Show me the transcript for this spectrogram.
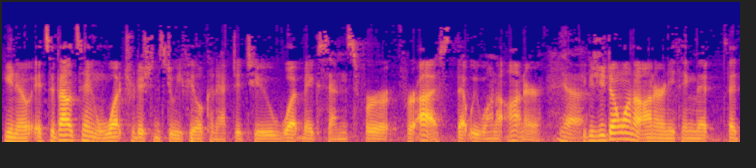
you know, it's about saying what traditions do we feel connected to, what makes sense for, for us that we want to honor. Yeah. Because you don't want to honor anything that, that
